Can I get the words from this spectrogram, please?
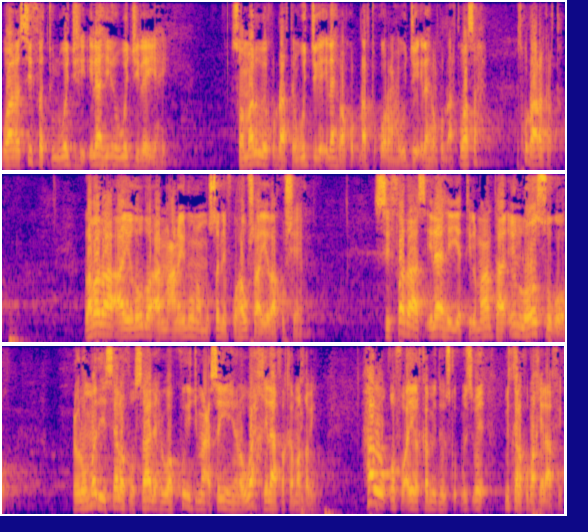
waana sifatulwejhi ilaahay inuu weji leeyahay. Soomaalidu way ku dhaarteen wejiga ilahay baan ku dhaarta ku ohanay wejiga ilahay baan ku dhaarta waa sax waad dhaaran karta. Labadaa aayadoodoo aan macnaynuuna musanifku hawsha ayadaa ku sheegay. Sifadaas ilaahay iyo tilmaantaa in loo sugo culummadii salafu saalix waa ku ijmaacsan yihiinoo wax khilaafa kama qabin. Hal qof ayaga ka mid mid kale kuma khilaafin.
